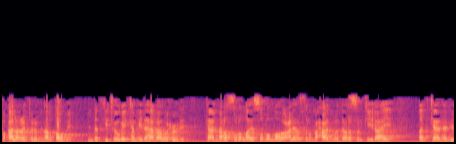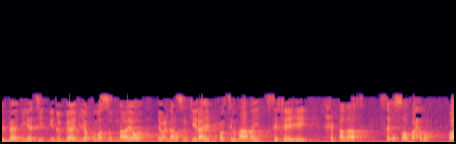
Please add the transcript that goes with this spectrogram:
faqaala rajulu min alqowmi nin dadkii joogay kamid aha baa wuxuu yihi kaana rasuula اllahi salى اllahu alayh wasalam waxaad moodaa rasuulki ilaahay qad kaana bilbaadiyati inuu baadiye kuba sugnaayo dabcna rasuulki ilaahay muxuu tilmaamay sifeeyey xibadaas say usoo baxdo waa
